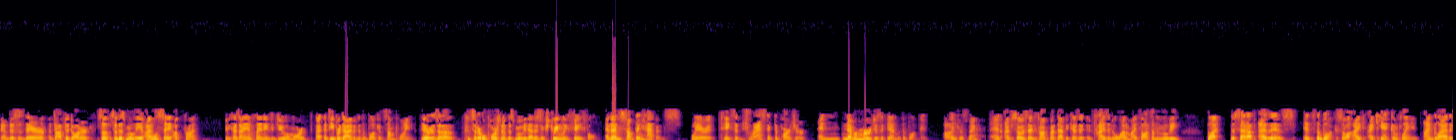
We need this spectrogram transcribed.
and this is their adopted daughter. So, so this movie, I will say up front, because I am planning to do a more a, deeper dive into the book at some point. There is a considerable portion of this movie that is extremely faithful, and then something happens where it takes a drastic departure and never merges again with the book. Uh, Interesting. and I'm so excited to talk about that because it, it ties into a lot of my thoughts on the movie. But the setup, as it is, it's the book, so I I can't complain. I'm glad that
